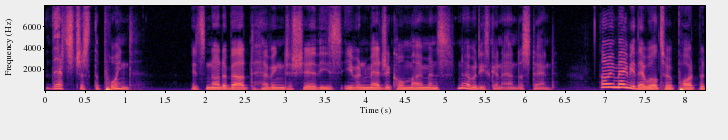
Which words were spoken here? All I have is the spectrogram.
that's just the point. It's not about having to share these even magical moments. Nobody's going to understand. I mean, maybe they will to a part, but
